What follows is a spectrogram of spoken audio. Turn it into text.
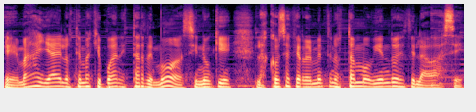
eh, más allá de los temas que puedan estar de moda, sino que las cosas que realmente nos están moviendo desde la base.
